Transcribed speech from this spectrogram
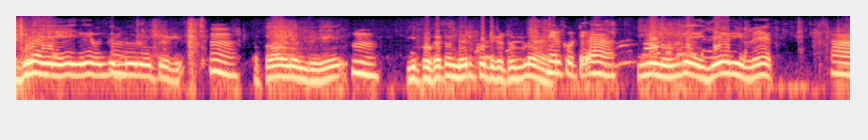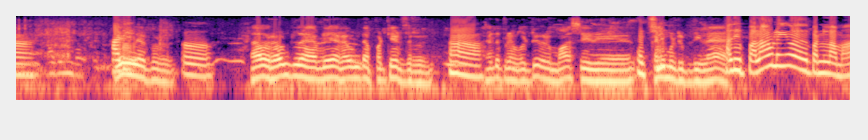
இதுலயே இதுலயே வந்து இன்னொரு வீட்டு இருக்கு. பலாவிலே வந்து ம். இப்போ கட்டுற நெருக்கோட்டு கட்டுறோம்ல? நெருக்கூட்டு ஆ. இன்னொன்று வந்து ஏரி ரவுண்டில் அப்படியே ரவுண்டாக பட்டி எடுத்துடுறது. ஆ. நடுப்புற பட்டு ஒரு மாசு இது களிமண் பார்த்தீங்களா அது பலாவுலையும் அது பண்ணலாமா?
